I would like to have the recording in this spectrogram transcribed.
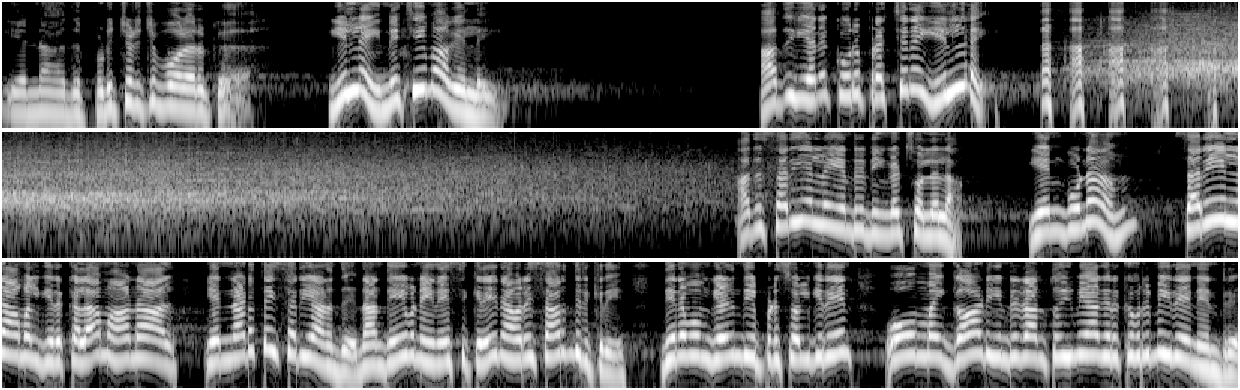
என்ன அது பிடிச்சிடுச்சு போல இருக்கு. இல்லை நிச்சயமாக இல்லை. அது எனக்கு ஒரு பிரச்சனை இல்லை. அது சரியல்ல என்று நீங்கள் சொல்லலாம். என் குணம் சரியில்லாமல் இருக்கலாம் ஆனால் என் நடத்தை சரியானது. நான் தேவனை நேசிக்கிறேன் அவரை சார்ந்திருக்கிறேன். தினமும் எழுந்து இப்படி சொல்கிறேன் ஓ மை காட் இன்று நான் தூய்மையாக இருக்க விரும்புகிறேன் என்று.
